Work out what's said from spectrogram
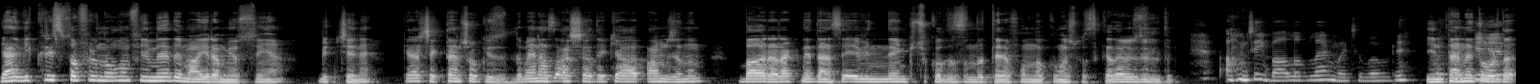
yani bir Christopher Nolan filmine de mi ayıramıyorsun ya bütçeni? Gerçekten çok üzüldüm. En az aşağıdaki amcanın bağırarak nedense evinin en küçük odasında telefonla konuşması kadar üzüldüm. Amcayı bağladılar mı acaba buraya? İnternet orada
